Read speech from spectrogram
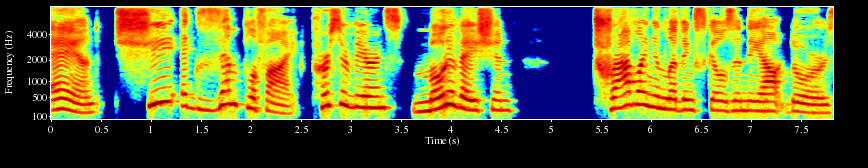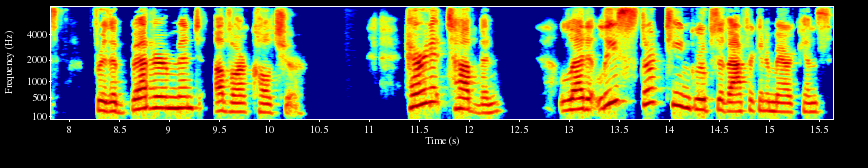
and she exemplified perseverance, motivation, traveling and living skills in the outdoors for the betterment of our culture. Harriet Tubman led at least 13 groups of African Americans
